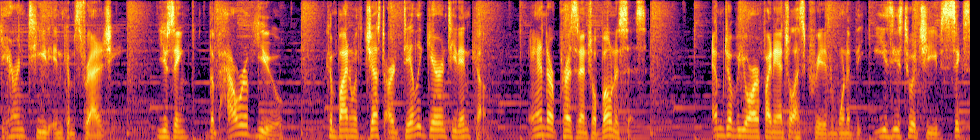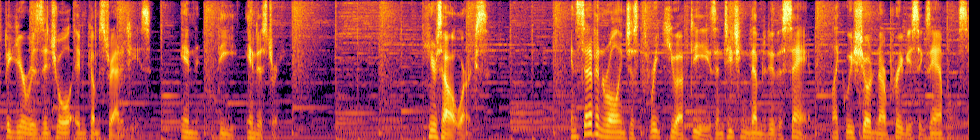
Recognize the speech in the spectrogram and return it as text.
guaranteed income strategy using the power of you combined with just our daily guaranteed income and our presidential bonuses. MWR Financial has created one of the easiest to achieve six figure residual income strategies in the industry. Here's how it works. Instead of enrolling just three QFDs and teaching them to do the same, like we showed in our previous examples,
